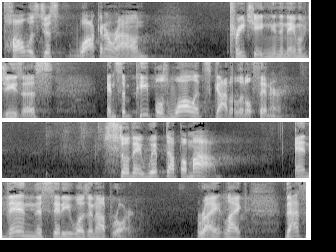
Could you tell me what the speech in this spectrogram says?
Paul was just walking around preaching in the name of Jesus, and some people's wallets got a little thinner. So they whipped up a mob. And then the city was an uproar. Right? Like that's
